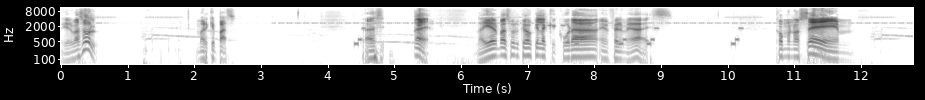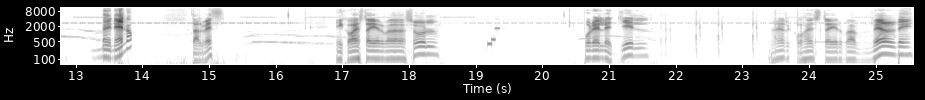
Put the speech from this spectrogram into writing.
Hierba azul. Marque paz. Las- eh, la hierba azul creo que es la que cura enfermedades. Como no sé. Veneno. Tal vez. Y coge esta hierba azul. Púrele Jill. A ver, coge esta hierba verde.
